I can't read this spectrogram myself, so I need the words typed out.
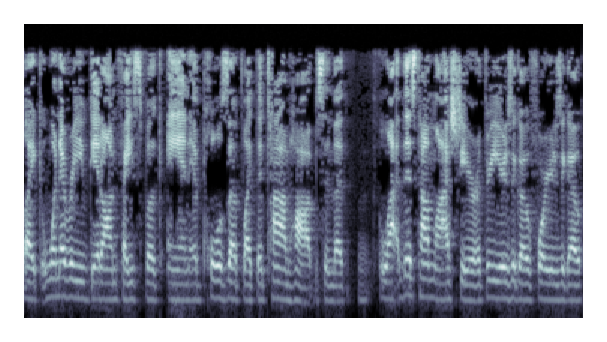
like whenever you get on Facebook and it pulls up like the time hops and the this time last year or three years ago, four years ago,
